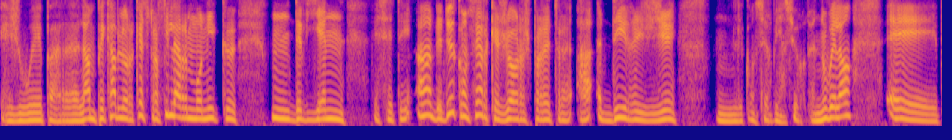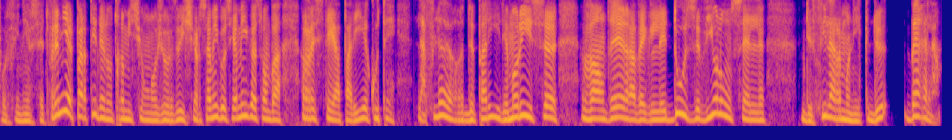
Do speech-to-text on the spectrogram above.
et joué par l'impeccable orchestre philharmonique euh, de Vienne. Et c'était un des deux concerts que Georges Prêtre a dirigé. Le concert, bien sûr, de Nouvel An. Et pour finir cette première partie de notre mission aujourd'hui, chers amigos et amigas, on va rester à Paris. Écoutez, La fleur de Paris de Maurice Vander avec les douze violoncelles du Philharmonique de Berlin.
